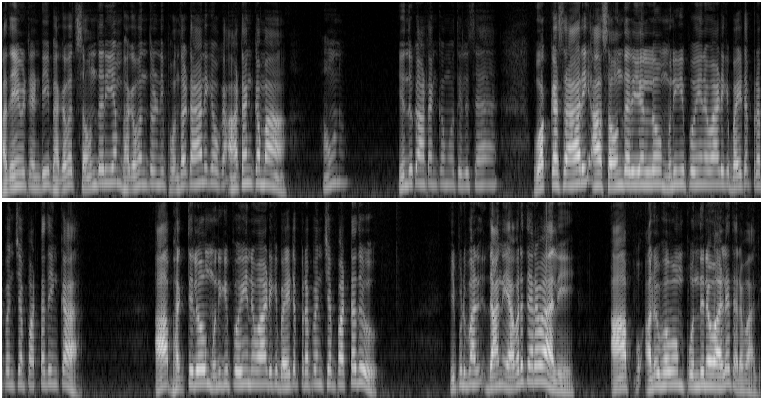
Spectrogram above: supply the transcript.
అదేమిటండి? భగవత్ సౌందర్యం భగవంతుడిని పొందటానికి ఒక ఆటంకమా? అవును. ఎందుకు ఆటంకమో తెలుసా? ఒక్కసారి ఆ సౌందర్యంలో మునిగిపోయిన వాడికి బయట ప్రపంచం పట్టదు ఇంకా. ఆ భక్తిలో మునిగిపోయిన వాడికి బయట ప్రపంచం పట్టదు. ఇప్పుడు మరి దాన్ని ఎవరు తెరవాలి? ఆ అనుభవం పొందిన వాళ్ళే తెరవాలి.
